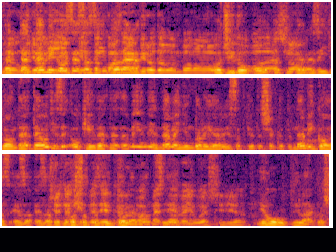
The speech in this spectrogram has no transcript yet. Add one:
Ugyanúgy, tehát nem igaz ez az egyébként a zsidók voltak, igen, ez így van, de, de hogy ez, oké, de, de, de, nem menjünk bele ilyen részletkérdésekbe. De nem igaz ez a, ez a kibaszott intolerancia. jó eséllyel. Jó, világos,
